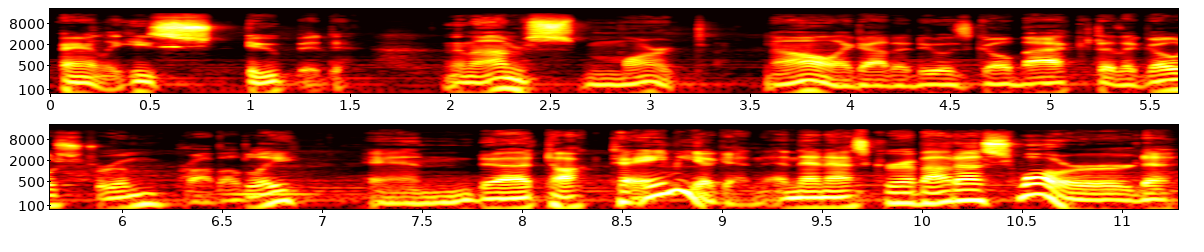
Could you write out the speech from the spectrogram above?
Apparently, he's stupid. And I'm smart. Now all I gotta do is go back to the ghost room, probably, and uh, talk to Amy again, and then ask her about a sword. Okay,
